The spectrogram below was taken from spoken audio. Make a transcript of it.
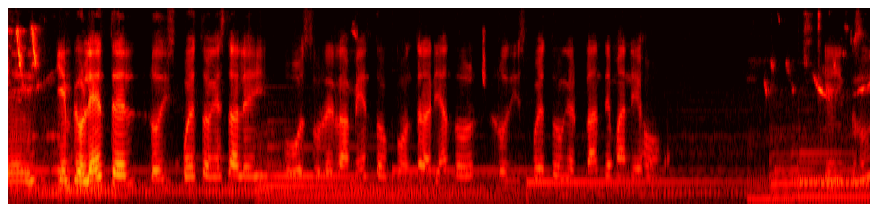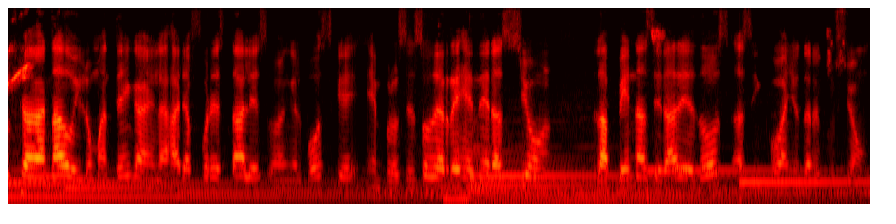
Eh, quien violente lo dispuesto en esta ley o su reglamento, contrariando lo dispuesto en el plan de manejo, que introduzca ganado y lo mantenga en las áreas forestales o en el bosque en proceso de regeneración, la pena será de 2 a 5 años de reclusión.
